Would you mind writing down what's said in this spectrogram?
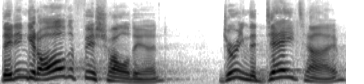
They didn't get all the fish hauled in during the daytime.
